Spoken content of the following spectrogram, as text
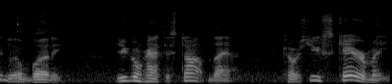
little buddy, you're going to have to stop that because you scare me.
